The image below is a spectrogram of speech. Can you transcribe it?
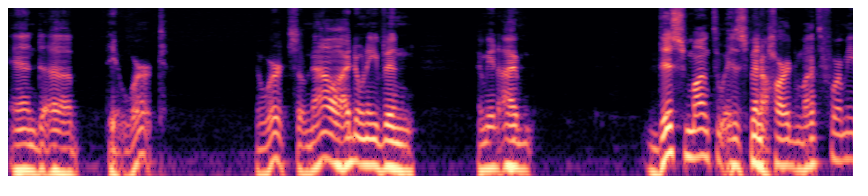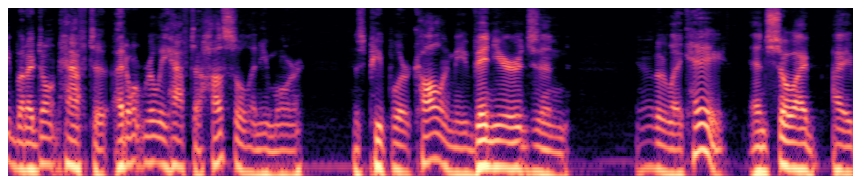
And uh, it worked. It worked. So now I don't even, I mean, I'm, this month has been a hard month for me, but I don't have to. I don't really have to hustle anymore, because people are calling me vineyards, and you know they're like, "Hey," and so I I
